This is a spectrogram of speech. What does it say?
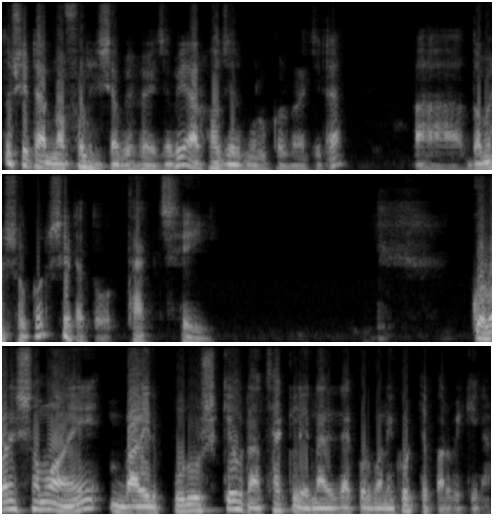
তো সেটা নফল হিসাবে হয়ে যাবে। আর হজের মূল কোরবানি যেটা দমে শকর, সেটা তো থাকছেই। কোরবানির সময় বাড়ির পুরুষ কেউ না থাকলে নারীরা কোরবানি করতে পারবে কিনা?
